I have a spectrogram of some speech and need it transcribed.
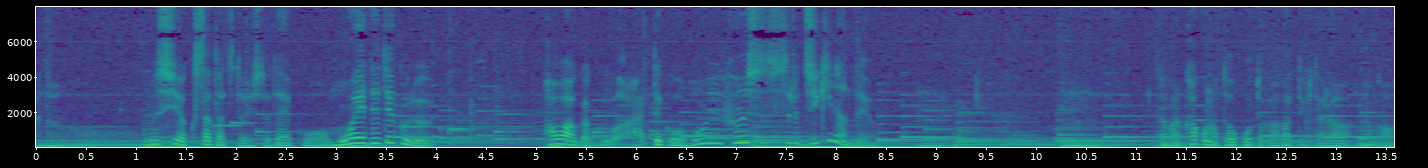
あのー、虫や草たちと一緒でこう燃え出てくるパワーがぐわーってこう噴出する時期なんだよ、うん、うん、だから過去の投稿とか上がってきたらなんか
